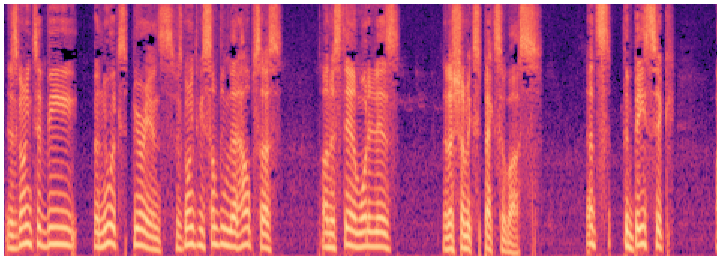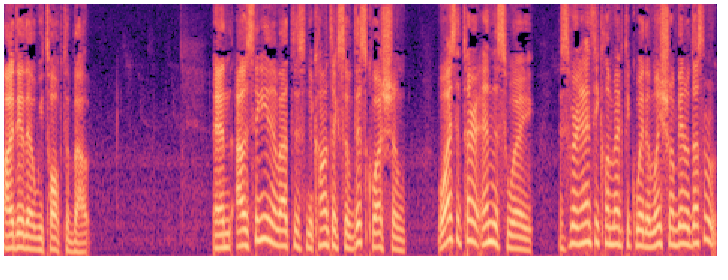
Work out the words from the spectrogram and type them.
There's going to be a new experience. There's going to be something that helps us to understand what it is that Hashem expects of us. That's the basic idea that we talked about. And I was thinking about this in the context of this question. Why does the Torah end this way? This very anticlimactic way that Moshe Rabbeinu doesn't,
